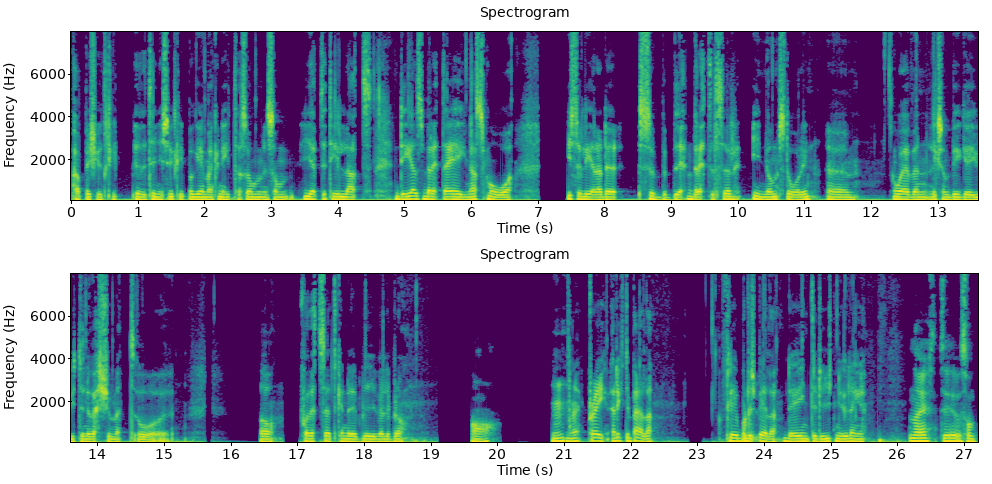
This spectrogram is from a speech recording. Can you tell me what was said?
pappersutklipp eller tidningsutklipp och grejer man kunde hitta som, som hjälpte till att dels berätta egna små isolerade subberättelser inom storyn. Uh, och även liksom bygga ut universumet och ja, på rätt sätt kan det bli väldigt bra. Ja. Mm, nej, Prey, en riktig pärla. Fler borde spela. Det är inte dyrt nu längre. Nej, det är ett sånt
